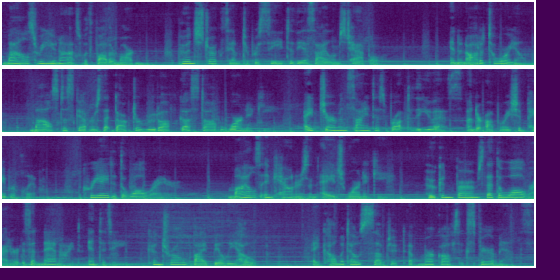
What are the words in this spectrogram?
Miles reunites with Father Martin, who instructs him to proceed to the asylum's chapel. In an auditorium, Miles discovers that Dr. Rudolf Gustav Wernicke, a German scientist brought to the U.S. under Operation Paperclip, created the Walrider. Miles encounters an aged Wernicke, who confirms that the Walrider is a nanite entity controlled by Billy Hope, a comatose subject of Murkoff's experiments.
